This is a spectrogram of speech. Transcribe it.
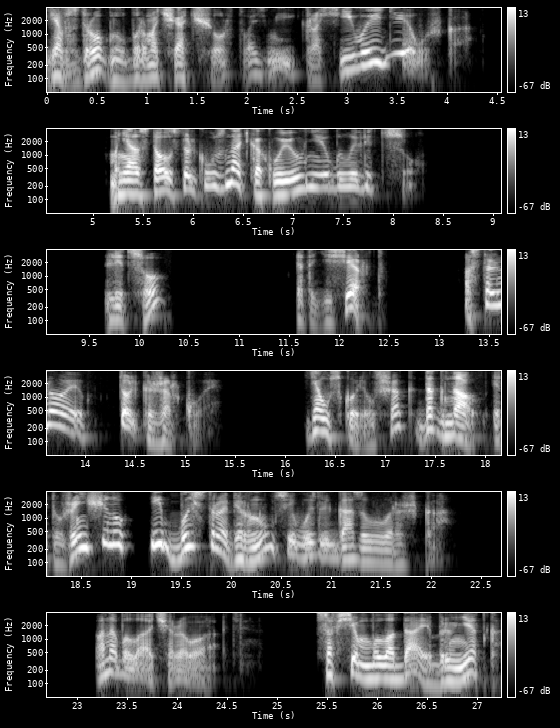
Я вздрогнул, бормоча, черт возьми, красивая девушка. Мне осталось только узнать, какое у нее было лицо. Лицо — это десерт. Остальное — только жаркое. Я ускорил шаг, догнал эту женщину и быстро обернулся возле газового рожка. Она была очаровательна. Совсем молодая брюнетка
